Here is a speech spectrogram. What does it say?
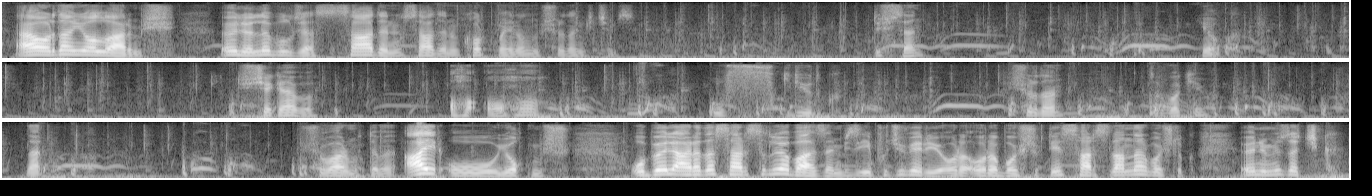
Ha oradan yol varmış. Öyle öyle bulacağız. Sağa dönün sağa dönün korkmayın oğlum şuradan gideceğiz. Düş sen. Yok. Düşecek ha bu. Aha aha. Uf gidiyorduk. Şuradan. Dur bakayım. Lan. Şu var muhtemelen. Hayır. Oo yokmuş. O böyle arada sarsılıyor bazen. Bize ipucu veriyor. Ora, ora boşluk diye. Sarsılanlar boşluk. Önümüz açık.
